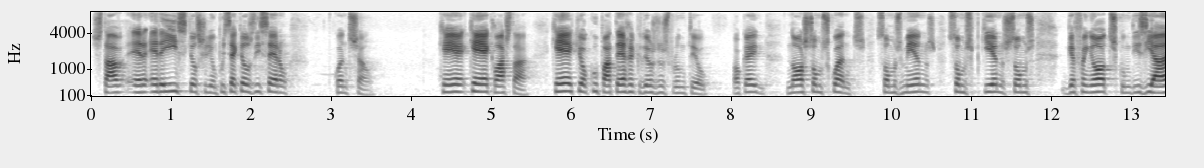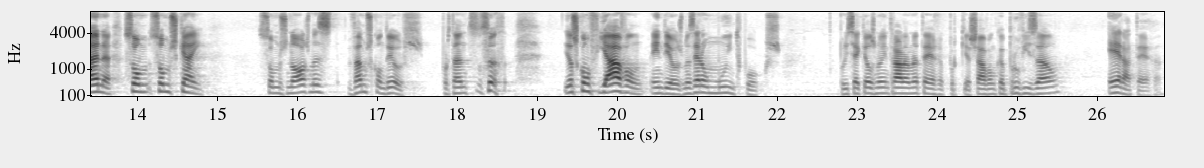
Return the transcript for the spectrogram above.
estava, era, era isso que eles queriam. Por isso é que eles disseram: quantos são? Quem é, quem é que lá está? Quem é que ocupa a terra que Deus nos prometeu? Ok? Nós somos quantos? Somos menos? Somos pequenos? Somos gafanhotos, como dizia a Ana? Somos, somos quem? somos nós, mas vamos com Deus. Portanto, eles confiavam em Deus, mas eram muito poucos. Por isso é que eles não entraram na terra, porque achavam que a provisão era a terra.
